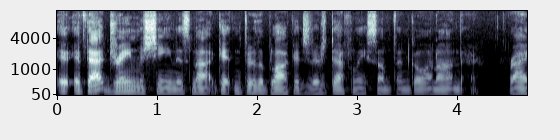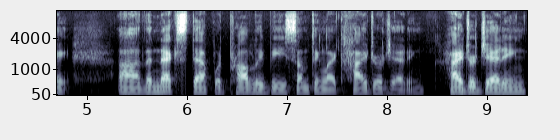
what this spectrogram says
if that drain machine is not getting through the blockage, there's definitely something going on there, right? Uh, the next step would probably be something like hydrojetting. Hydrojetting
